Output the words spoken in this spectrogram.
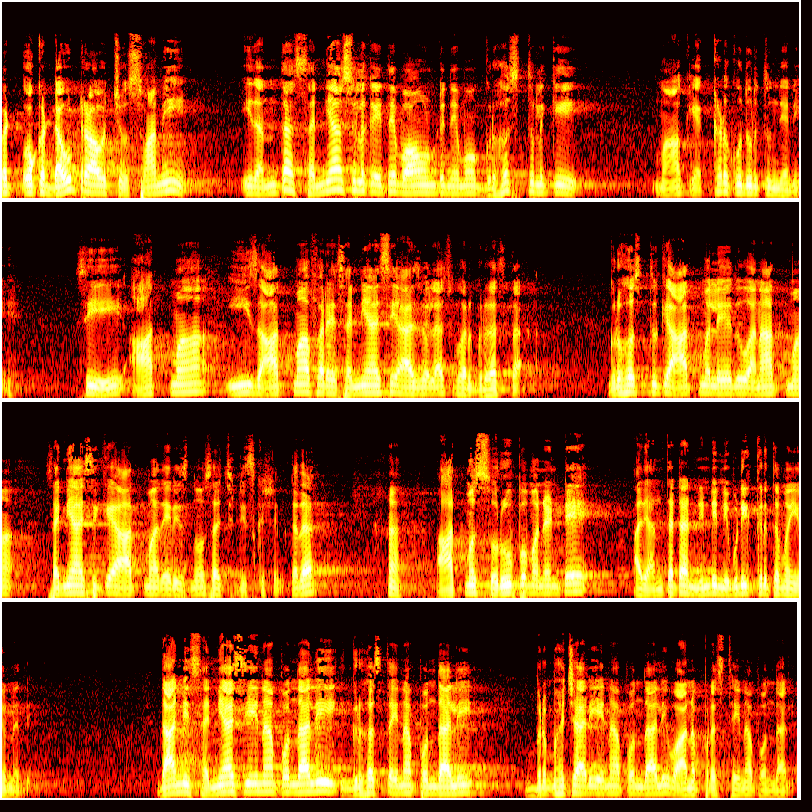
బట్ ఒక డౌట్ రావచ్చు స్వామి ఇదంతా సన్యాసులకైతే బాగుంటుందేమో గృహస్థులకి మాకు ఎక్కడ కుదురుతుంది అని. సి ఆత్మ ఈజ్ ఆత్మ ఫర్ ఏ సన్యాసి యాజ్ వెల్ యాజ్ ఫర్ గృహస్థ. గృహస్థుకి ఆత్మ లేదు అనాత్మ సన్యాసికే ఆత్మ there is no such discussion కదా? ఆత్మస్వరూపం అనంటే అది అంతటా నిండి నిబుడీకృతమై ఉన్నది. దాన్ని సన్యాసి అయినా పొందాలి గృహస్థైనా పొందాలి బ్రహ్మచారి అయినా పొందాలి వానప్రస్థ అయినా పొందాలి.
